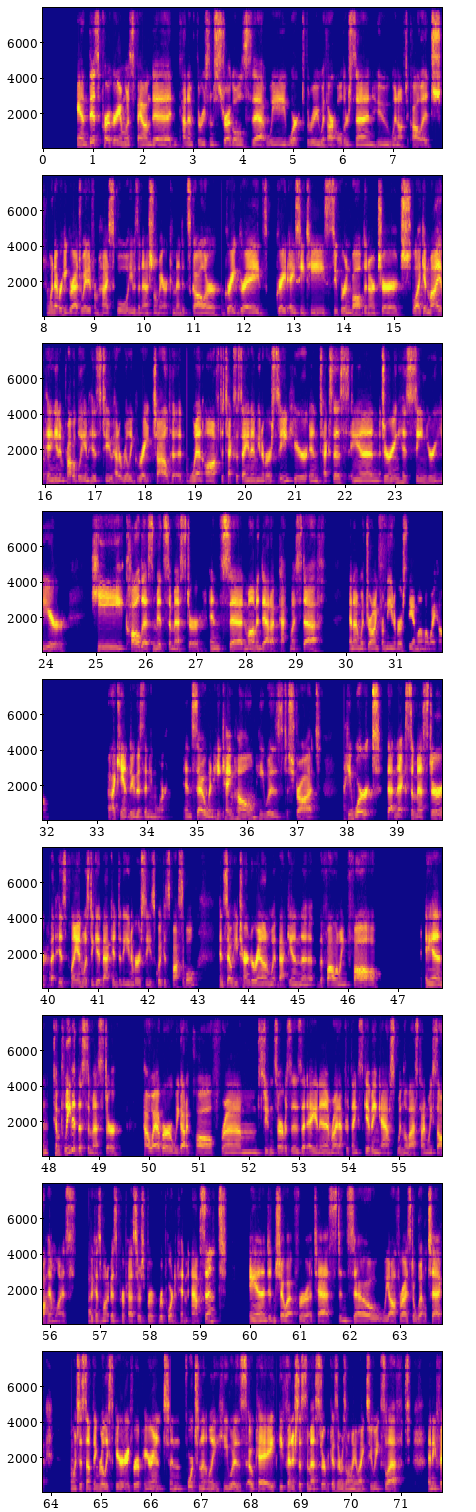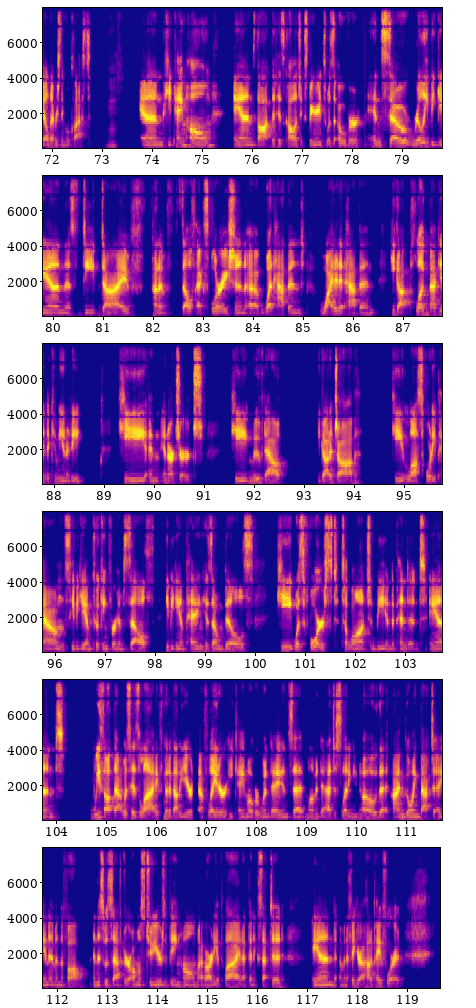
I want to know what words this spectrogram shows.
And this program was founded kind of through some struggles that we worked through with our older son who went off to college. Whenever he graduated from high school, he was a National Merit Commended Scholar, great grades, great ACT, super involved in our church. Like in my opinion and probably in his too, had a really great childhood. Went off to Texas A&M University here in Texas and during his senior year, he called us mid semester and said, Mom and Dad, I've packed my stuff and I'm withdrawing from the university. I'm on my way home. I can't do this anymore. And so when he came home, he was distraught. He worked that next semester, but his plan was to get back into the university as quick as possible. And so he turned around, went back in the, the following fall and completed the semester. However, we got a call from student services at A&M right after Thanksgiving asked when the last time we saw him was because one of his professors reported him absent and didn't show up for a test. And so we authorized a well check, which is something really scary for a parent. And fortunately, he was okay. He finished the semester because there was only like two weeks left and he failed every single class. Mm. And he came home and thought that his college experience was over. And so really began this deep dive kind of self exploration of what happened, why did it happen. He got plugged back into community he in in our church he moved out he got a job he lost 40 pounds he began cooking for himself he began paying his own bills. He was forced to launch and be independent and we thought that was his life but mm. about a year and a half later he came over one day and said mom and dad just letting you know that i'm going back to a&m in the fall. And this was after almost two years of being home. I've already applied i've been accepted and i'm going to figure out how to pay for it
